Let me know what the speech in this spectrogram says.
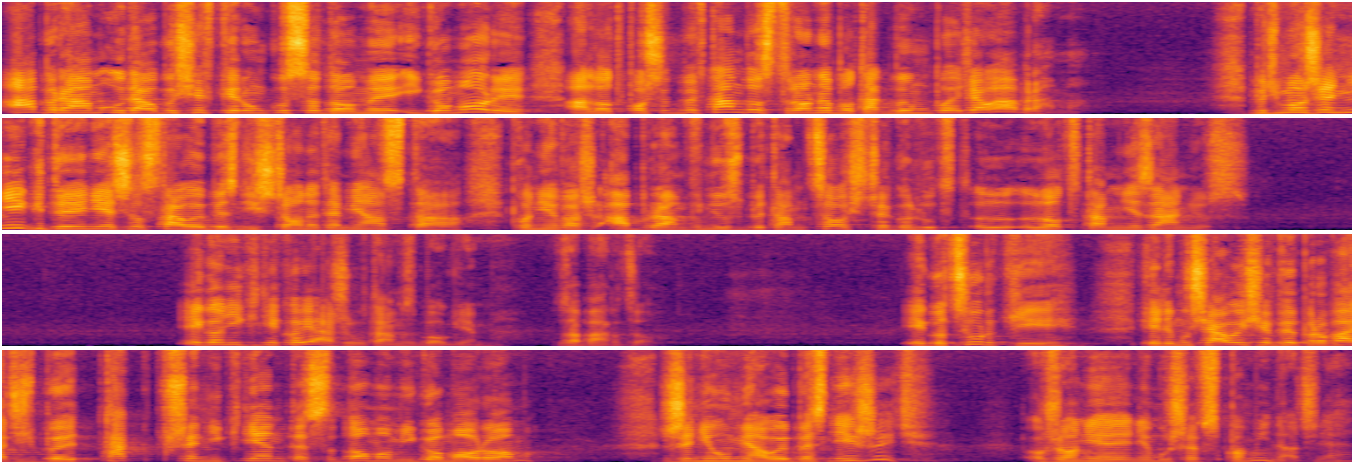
Abram udałby się w kierunku Sodomy i Gomory, a Lot poszedłby w tamtą stronę, bo tak by mu powiedział Abram. Być może nigdy nie zostałyby zniszczone te miasta, ponieważ Abram wniósłby tam coś, czego Lot, Lot tam nie zaniósł. Jego nikt nie kojarzył tam z Bogiem za bardzo. Jego córki, kiedy musiały się wyprowadzić, były tak przeniknięte Sodomą i Gomorą, że nie umiały bez niej żyć. O żonie nie muszę wspominać, nie?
